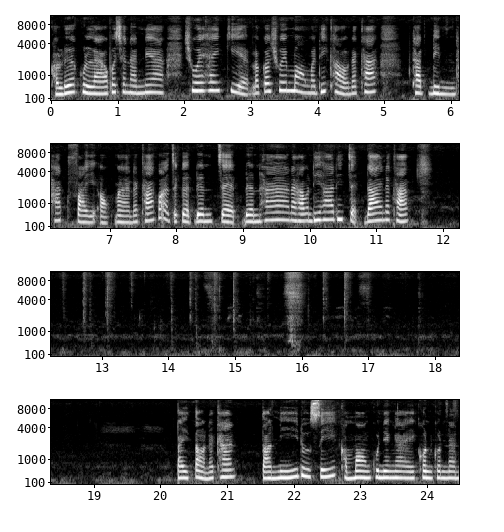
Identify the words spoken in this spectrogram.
เขาเลือกคุณแล้ว เพราะฉะนั้นเนี่ยช่วยให้เกียรติแล้วก็ช่วยมองมาที่เขานะคะทัดดินทัดไฟออกมานะคะ ก็อาจจะเกิดเดือน 7 เดือน5นะคะ วันที่ 5 ที่ 7 ได้นะคะไปต่อนะคะ ตอนนี้ดูซิเขามองคุณยังไง คนคนนั้น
